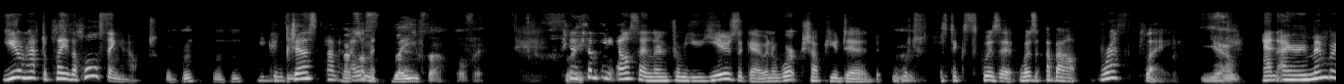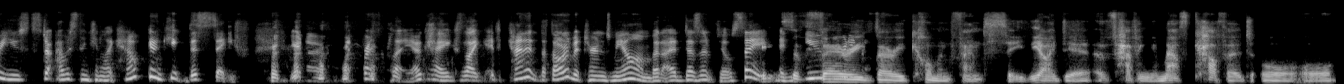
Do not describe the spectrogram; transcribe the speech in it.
you don't have to play the whole thing out. Mm-hmm, mm-hmm. You can just have an element flavor of it. You know, something else I learned from you years ago in a workshop you did, mm-hmm. which was just exquisite, was about breath play. Yeah. And I remember you start, I was thinking, like, how can I keep this safe? You know, breath play. Okay. Cause like it kind of, the thought of it turns me on, but it doesn't feel safe. It's and a very, very common fantasy. The idea of having your mouth covered or, or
